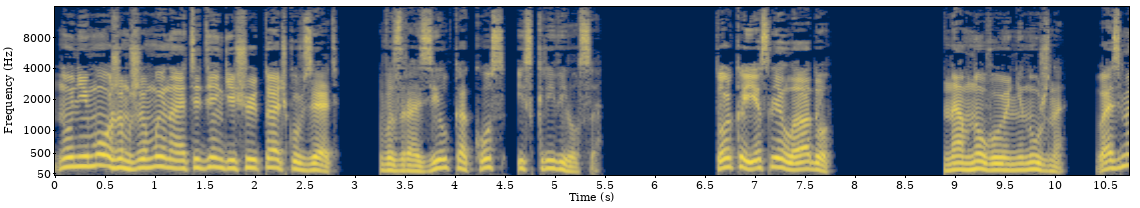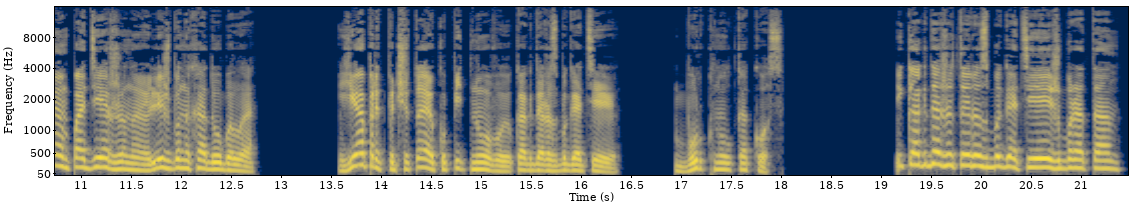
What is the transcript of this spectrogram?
Ну не можем же мы на эти деньги еще и тачку взять, — возразил Кокос и скривился. «Только если ладу. Нам новую не нужно. Возьмем подержанную, лишь бы на ходу была. Я предпочитаю купить новую, когда разбогатею», — буркнул Кокос. «И когда же ты разбогатеешь, братан?» —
